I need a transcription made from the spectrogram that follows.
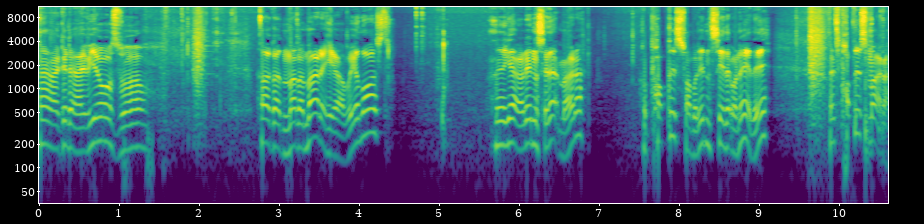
Ah, good day viewers, well, I got another motor here, I realised. There you go, I didn't see that motor. I popped this one, but I didn't see that one there, there. Let's pop this motor.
